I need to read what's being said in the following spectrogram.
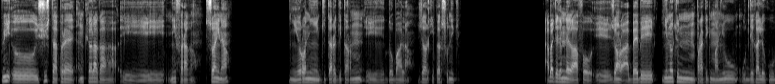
Puis euh, juste après n tilala ka e, ni fara kan. Sɔn in na nin yɔrɔ ni guitare guitare dɔ b'a la genre hypersonique. A b'a jateminɛ k'a fɔ genre a bɛɛ bɛ ɲinɔti ninnu pratiquement n y'u k'u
